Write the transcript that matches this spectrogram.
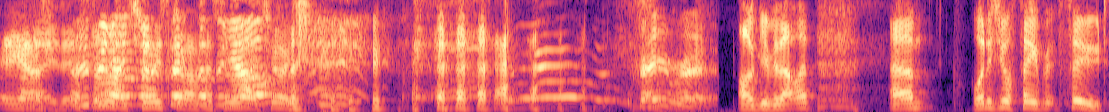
Yes, Amazing. that's You the right I was gonna choice, say Graham. That's the right choice. Favorite. I'll give you that one. Um, what is your favorite food?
